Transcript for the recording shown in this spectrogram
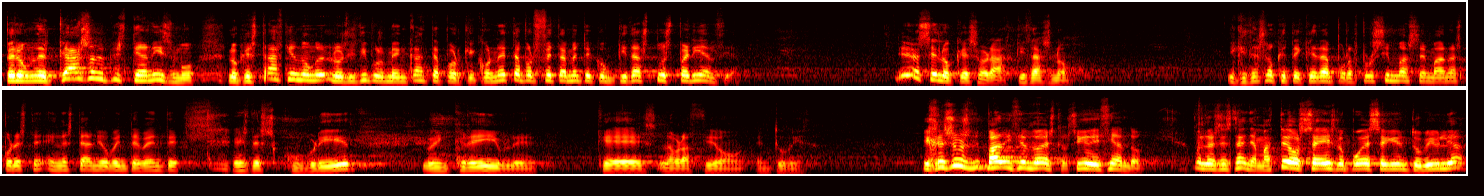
Pero en el caso del cristianismo, lo que está haciendo los discípulos me encanta porque conecta perfectamente con quizás tu experiencia. Yo ya sé lo que es orar, quizás no. Y quizás lo que te queda por las próximas semanas por este, en este año 2020 es descubrir lo increíble que es la oración en tu vida. Y Jesús va diciendo esto, sigue diciendo, pues les enseña, Mateo 6, lo puedes seguir en tu Biblia,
